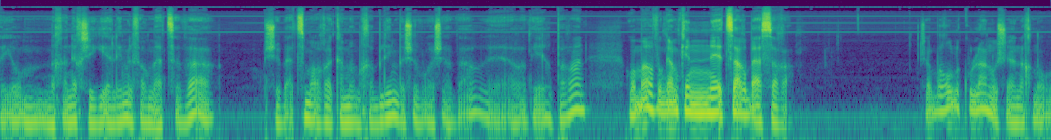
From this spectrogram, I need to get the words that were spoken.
היום מחנך שהגיע לימלפר מהצבא, שבעצמו הרג כמה מחבלים בשבוע שעבר, הרב יאיר פארן, הוא אמר, וגם כן נעצר בעשרה. עכשיו, ברור לכולנו שאנחנו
